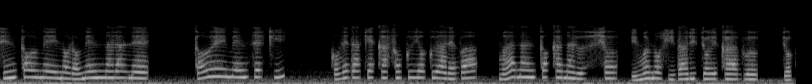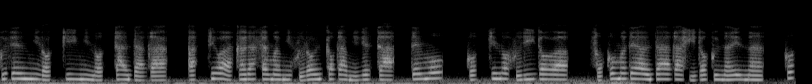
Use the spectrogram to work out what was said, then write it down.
新東名の路面ならね。東映面積これだけ加速力あれば、まあなんとかなるっしょ。今の左ちょいカーブ、直前にロッキーに乗ったんだが、あっちはあからさまにフロントが逃げた。でも、こっちのフリードは、そこまでアンダーがひどくないな。こっ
